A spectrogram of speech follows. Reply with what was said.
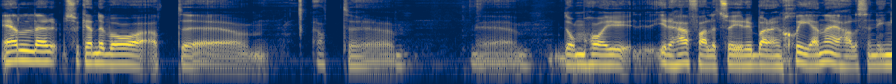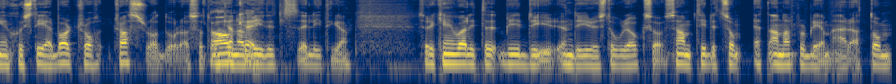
Eller så kan det vara att, eh, att eh, de har ju, i det här fallet så är det bara en skena i halsen, det är ingen justerbar tro- trussrod då, då så att de Ja, kan ha vridit sig lite grann. Så det kan ju vara lite, bli dyr, en dyr historia också. Samtidigt som ett annat problem är att de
